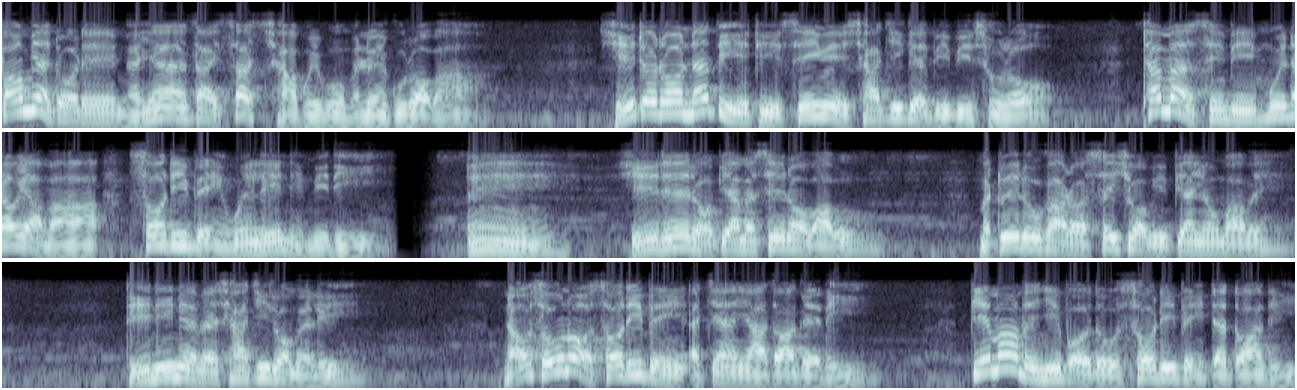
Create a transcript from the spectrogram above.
ပေါင်းမြတ်တော်တဲ့ငရန်အတိုက်စချပွေဖို့မလွယ်ကူတော့ပါရေတော်တော်နတ်တီအထိဆင်း၍ရှာကြည့်ခဲ့ပြီးပြီဆိုတော့ထပ်မံဆင်းပြီးမှွေနောက်ရမှာစောဒီပိန်ဝင်လေးနေမိသည်အင်းရေထဲတော့ပြန်မဆင်းတော့ပါဘူးမတွေ့လို့ကတော့စိတ်လျှော့ပြီးပြန်ရုံပါပဲဒီနည်းနဲ့ပဲရှာကြည့်တော့မယ်လေနောက်ဆုံးတော့စောဒီပိန်အကြံရာသွားခဲ့သည်ပြင်းမပင်ကြီးပေါ်သို့စောဒီပိန်တက်သွားသည်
